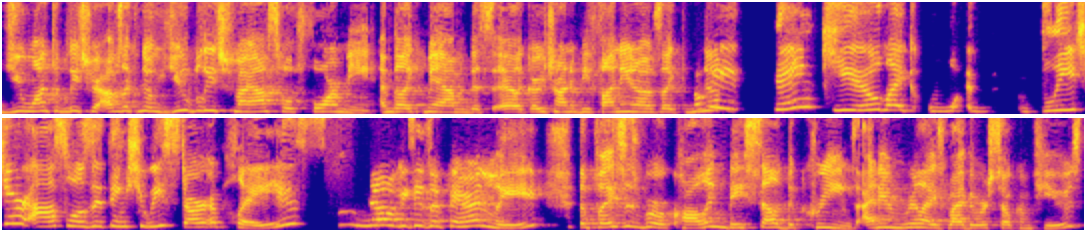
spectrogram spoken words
"You want to bleach your?" I was like, "No, you bleached my asshole for me." And they're like, "Ma'am, this like, are you trying to be funny?" And I was like, "No." Okay, thank you. Like wh- bleaching your asshole is a thing. Should we start a place? No, because apparently the places we were calling, they sell the creams. I didn't realize why they were so confused.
